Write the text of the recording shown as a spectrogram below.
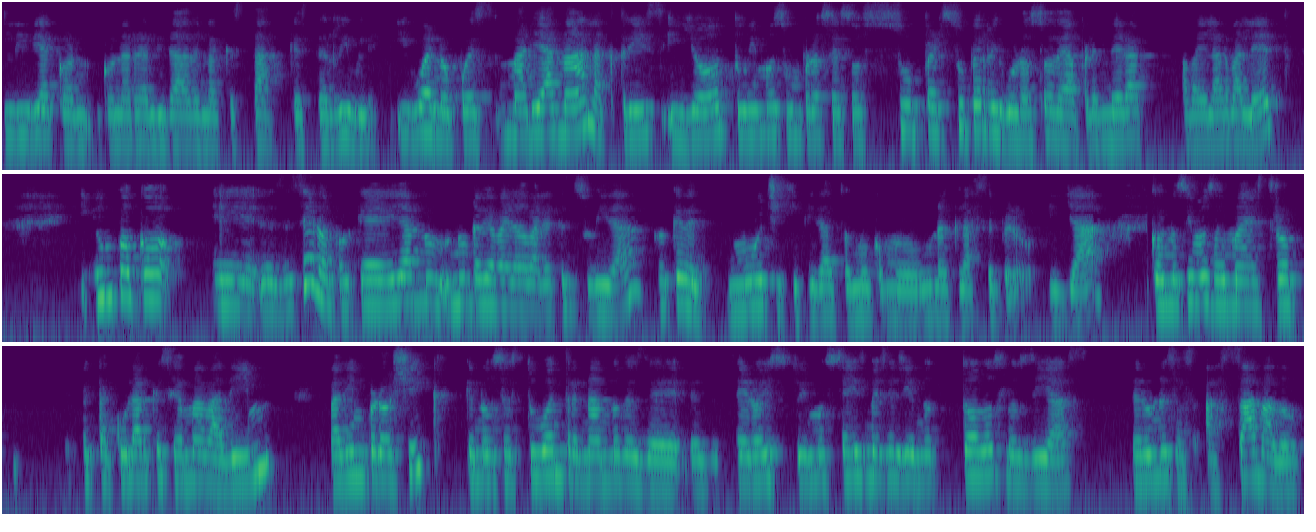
lidia con, con, la realidad en la que está, que es terrible. Y bueno, pues Mariana, la actriz, y yo tuvimos un proceso súper, súper riguroso de aprender a, bailar ballet y un poco eh, desde cero, porque ella nunca había bailado ballet en su vida. Creo que de muy chiquitita tomó como una clase, pero y ya. Conocimos a un maestro espectacular que se llama Vadim, Vadim Broshik, que nos estuvo entrenando desde, desde cero y estuvimos seis meses yendo todos los días de lunes a, sábado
